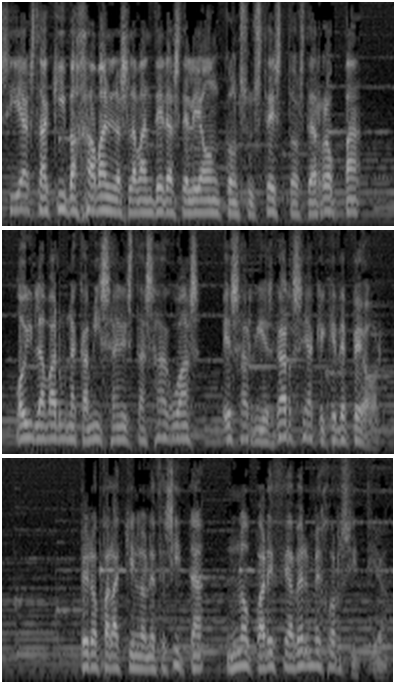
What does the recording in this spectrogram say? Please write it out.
Si hasta aquí bajaban las lavanderas de León con sus cestos de ropa, hoy lavar una camisa en estas aguas es arriesgarse a que quede peor. Pero para quien lo necesita, no parece haber mejor sitio.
